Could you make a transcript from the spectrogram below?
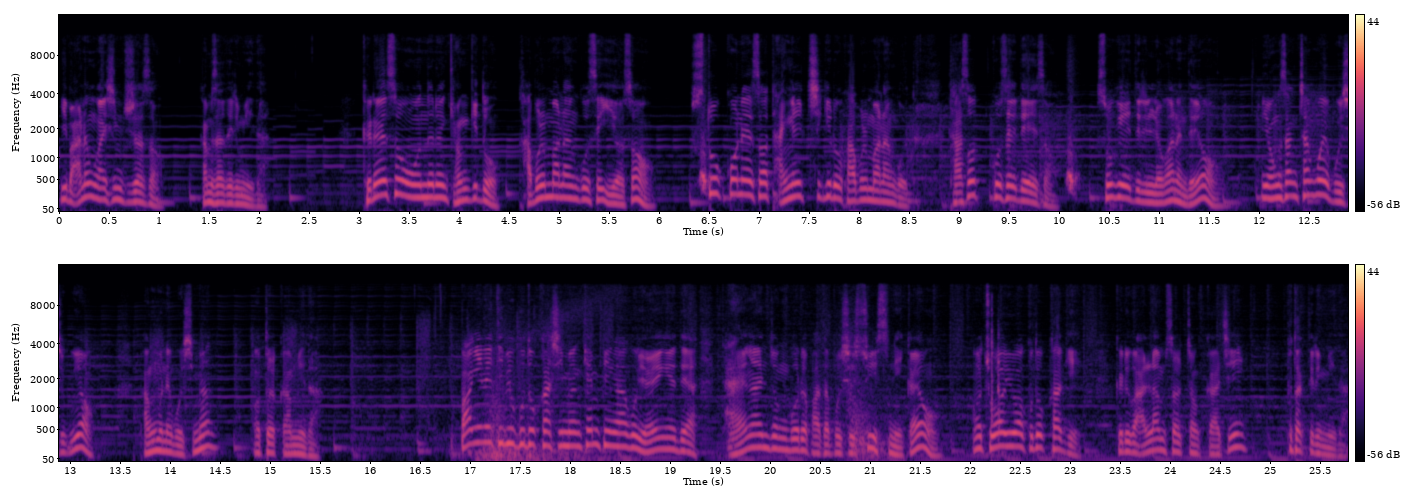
이 많은 관심 주셔서 감사드립니다. 그래서 오늘은 경기도 가볼 만한 곳에 이어서 수도권에서 당일치기로 가볼 만한 곳 다섯 곳에 대해서 소개해 드리려고 하는데요. 이 영상 참고해 보시고요. 방문해 보시면 어떨까 합니다. 빵이네 TV 구독하시면 캠핑하고 여행에 대한 다양한 정보를 받아보실 수 있으니까요. 어, 좋아요와 구독하기 그리고 알람 설정까지 부탁드립니다.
